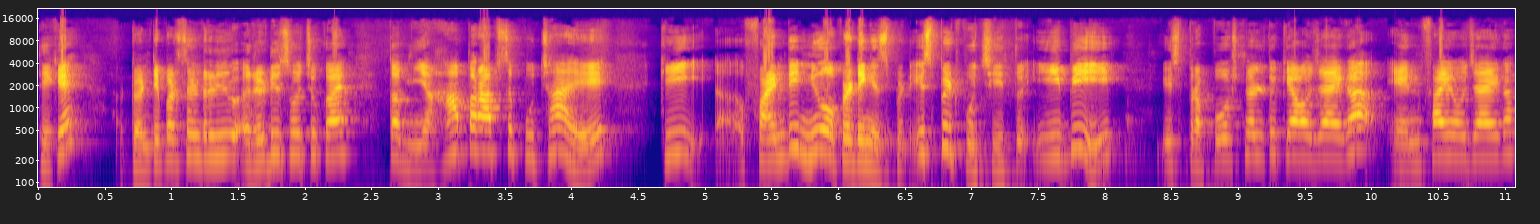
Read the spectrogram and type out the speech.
ठीक है? 20 परसेंट रिड्यूस हो चुका है। तो अब यहाँ पर आपसे पूछा है कि find the new operating speed speed पूछिए। तो E B is proportional to क्या हो जाएगा? एन फाइव हो जाएगा।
